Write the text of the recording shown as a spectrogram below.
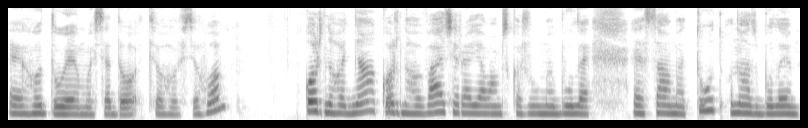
е, готуємося до цього всього. Кожного дня, кожного вечора, я вам скажу, ми були е, саме тут. У нас були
